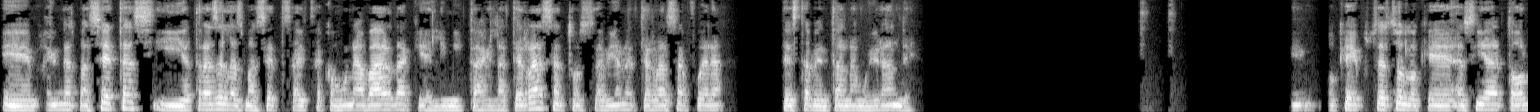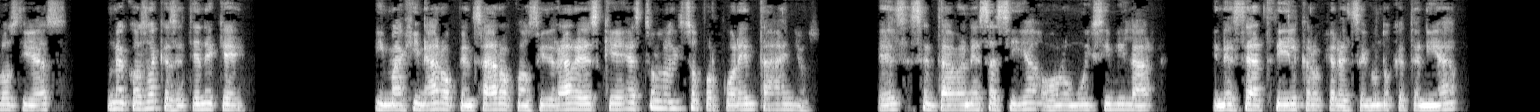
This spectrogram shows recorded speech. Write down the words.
eh, hay unas macetas y atrás de las macetas ahí está como una barda que limita la terraza. Entonces había una terraza afuera de esta ventana muy grande. Ok, pues esto es lo que hacía todos los días una cosa que se tiene que imaginar o pensar o considerar es que esto lo hizo por 40 años. Él se sentaba en esa silla o lo muy similar, en ese atril, creo que era el segundo que tenía,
